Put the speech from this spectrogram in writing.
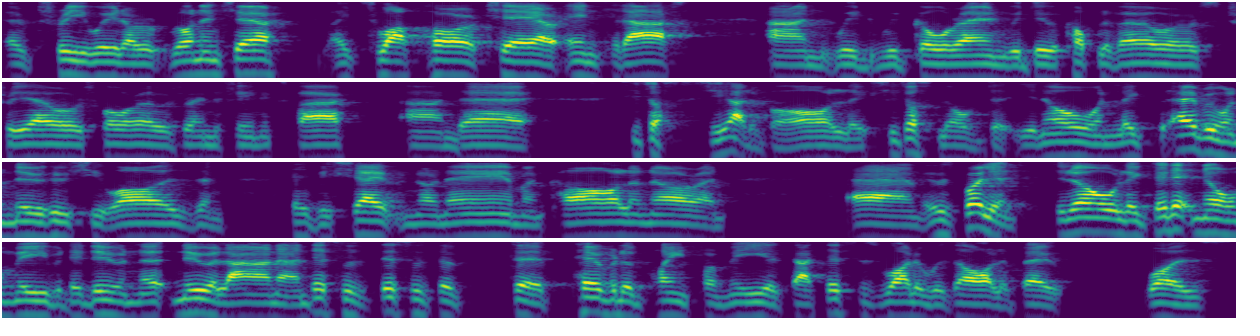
a three wheeler running chair. I'd swap her chair into that and we'd, we'd go around, we'd do a couple of hours, three hours, four hours around the Phoenix Park. And uh, she just, she had a ball. Like she just loved it, you know, and like everyone knew who she was and they'd be shouting her name and calling her. And um, it was brilliant, you know, like they didn't know me, but they knew, knew Alana. And this was, this was the, the pivotal point for me is that this is what it was all about was,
